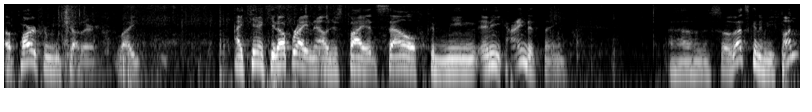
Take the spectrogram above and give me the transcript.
apart from each other. Like, I can't get up right now just by itself could mean any kind of thing. Uh, so that's going to be fun.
